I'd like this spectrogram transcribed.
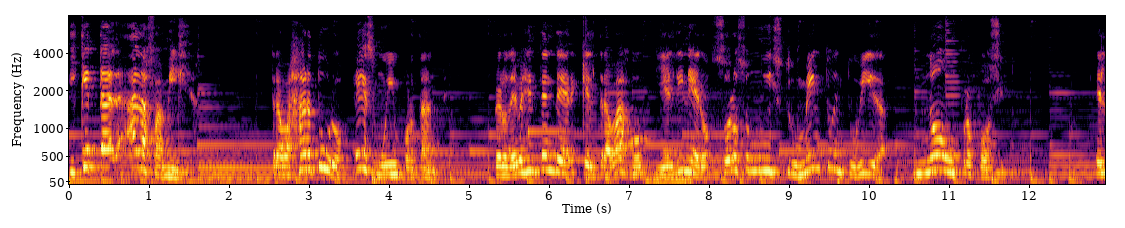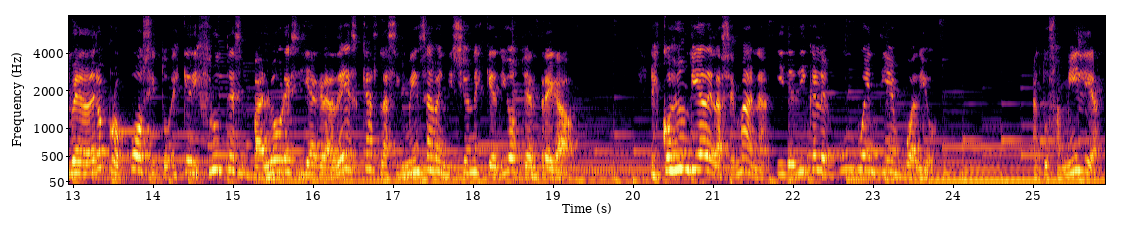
¿Y qué tal a la familia? Trabajar duro es muy importante, pero debes entender que el trabajo y el dinero solo son un instrumento en tu vida, no un propósito. El verdadero propósito es que disfrutes, valores y agradezcas las inmensas bendiciones que Dios te ha entregado. Escoge un día de la semana y dedícale un buen tiempo a Dios, a tu familia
